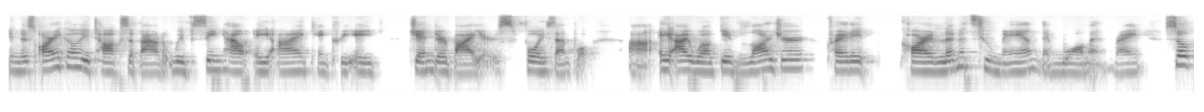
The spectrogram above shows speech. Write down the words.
in this article, it talks about we've seen how AI can create gender bias. For example, uh, AI will give larger credit card limits to men than women, right? So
